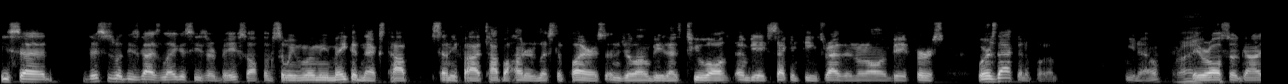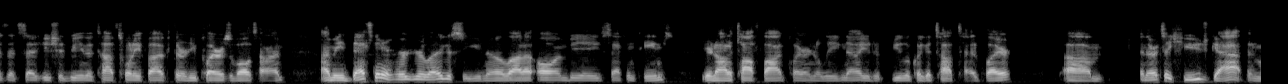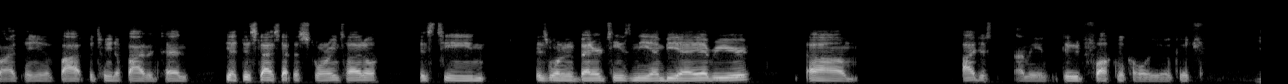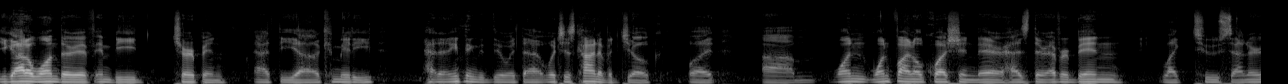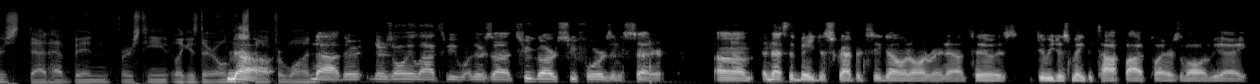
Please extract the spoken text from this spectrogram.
He said this is what these guys' legacies are based off of. So we, when we make a next top 75, top 100 list of players, and Joel Embiid has two All NBA second teams rather than an All NBA first, where's that going to put him? You know, right. they were also guys that said he should be in the top 25, 30 players of all time. I mean, that's going to hurt your legacy. You know, a lot of All NBA second teams. You're not a top five player in the league now. You you look like a top 10 player. Um, and there's a huge gap, in my opinion, of five between a five and ten. Yet this guy's got the scoring title. His team is one of the better teams in the NBA every year. Um, I just, I mean, dude, fuck Nikola Jokic. You gotta wonder if Embiid chirping at the uh, committee had anything to do with that, which is kind of a joke. But um, one one final question there: Has there ever been like two centers that have been first team? Like, is there only no, spot for one? No, there, there's only allowed to be one. There's uh, two guards, two forwards, and a center. Um, and that's the big discrepancy going on right now too. Is do we just make the top five players of all NBA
